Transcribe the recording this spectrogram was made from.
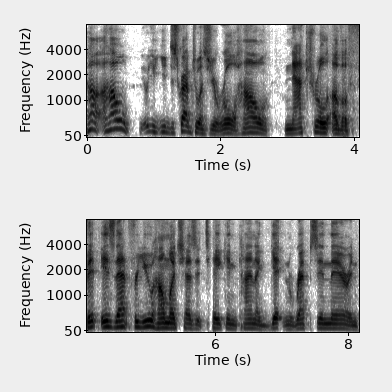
How how you, described to us your role how natural of a fit is that for you? How much has it taken kind of getting reps in there and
